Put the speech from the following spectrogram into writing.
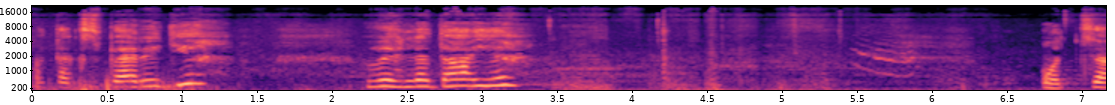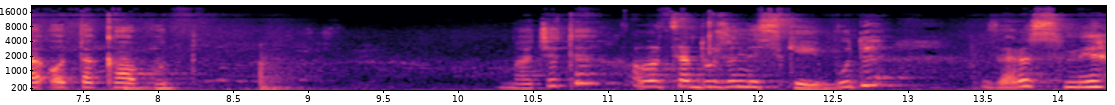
Отак спереді виглядає. Оце отака буде. Бачите? Але це дуже низький буде. Зараз ми.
